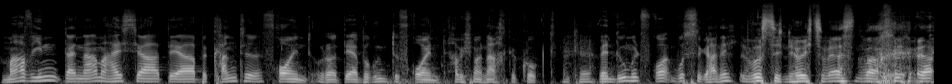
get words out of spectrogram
Marvin, dein Name heißt ja der bekannte Freund oder der berühmte Freund, habe ich mal nachgeguckt. Okay. Wenn du mit Freunden, wusste gar nicht? Wusste ich nicht, höre ich zum ersten Mal. ja,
